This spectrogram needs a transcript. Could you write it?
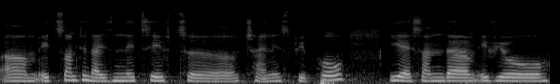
um, it's something that is native to Chinese people. Yes, and um, if you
